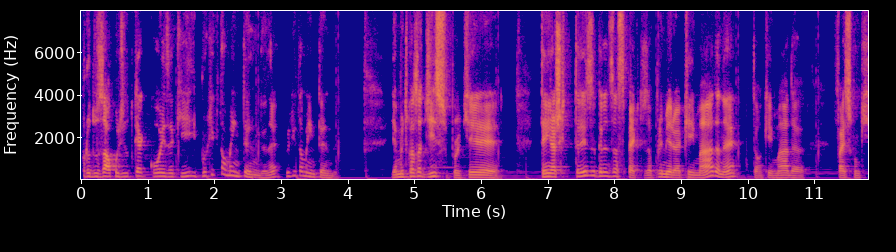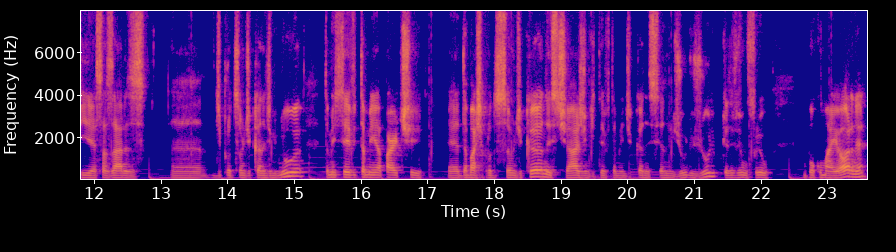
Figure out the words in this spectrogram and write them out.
produz álcool de tudo que é coisa aqui. E por que está aumentando, né? Por que está aumentando? E é muito por causa disso, porque tem acho que três grandes aspectos. O primeiro é a queimada, né? Então a queimada faz com que essas áreas uh, de produção de cana diminua. Também teve também a parte é, da baixa produção de cana, estiagem que teve também de cana esse ano em julho, julho, porque teve um frio um pouco maior, né?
